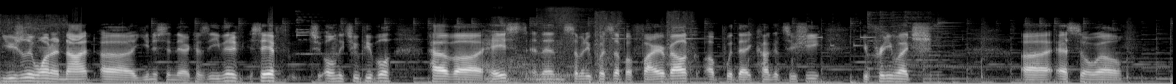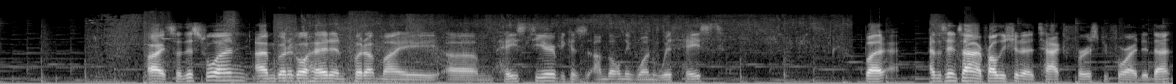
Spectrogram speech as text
usually want to not uh, unison there because even if say if only two people have uh, haste and then somebody puts up a fire valk up with that Kagutsuchi, you're pretty much uh, SOL. Alright, so this one, I'm going to go ahead and put up my um, haste here because I'm the only one with haste. But at the same time, I probably should have attacked first before I did that.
